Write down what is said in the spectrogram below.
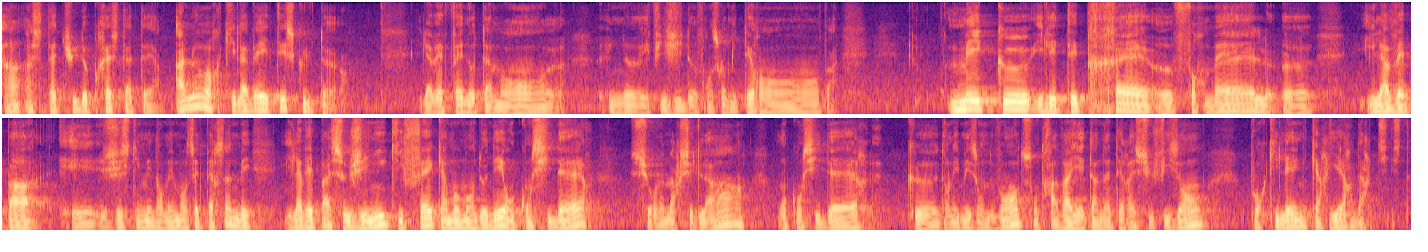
à un statut de prestataire, alors qu'il avait été sculpteur. Il avait fait notamment euh, une effigie de François Mitterrand, mais qu'il était très euh, formel, euh, il n'avait pas, et j'estime énormément cette personne, mais il n'avait pas ce génie qui fait qu'à un moment donné, on considère, sur le marché de l'art, on considère que dans les maisons de vente, son travail est un intérêt suffisant pour qu'il ait une carrière d'artiste.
